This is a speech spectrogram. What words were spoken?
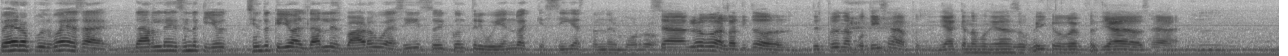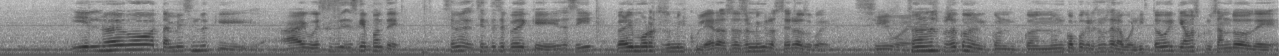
Pero pues, güey, o sea, darle, siento que yo, siento que yo al darles varo, güey, así, estoy contribuyendo a que siga estando el morro. O sea, luego al ratito, después de una putiza, pues ya que no funciona su hijo, güey, pues ya, o sea. Y luego también siento que, ay, güey, es que, es que ponte, siente, ese pedo de que es así, pero hay morros que son bien culeros, o sea, son bien groseros, güey. Sí, güey. O sea, nos pasó con, el, con, con un compa que le hicimos al abuelito, güey, que íbamos cruzando de,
